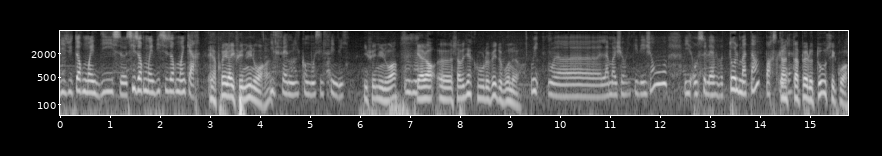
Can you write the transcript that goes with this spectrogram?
18h moins 10, 6h moins 10, 6h moins quart. Et après, là, il fait nuit noire. hein. Il fait nuit, il commence, il fait nuit. Il fait nuit noire. Mhm. Et alors, euh, ça veut dire que vous levez de bonne heure? Oui, euh, la majorité des gens, on se lève tôt le matin parce que Quand tu t'appelles tôt, c'est quoi?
